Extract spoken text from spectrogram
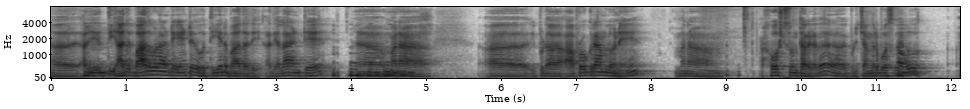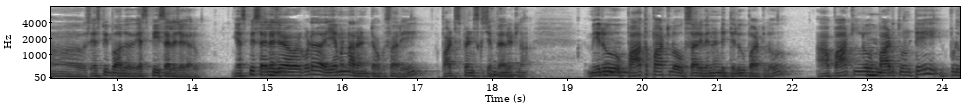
ఆ, అదే తీ- అదే బాధ కూడా అంటే ఏంటి తీయని బాధ అది. అది ఎలా అంటే మన ఇప్పుడు ఆ- ఆ ప్రోగ్రాంలోనే మన హోస్ట్స్ ఉంటారు కదా ఇప్పుడు చంద్రబోస్ గారు ఎస్పి బాలు ఎస్పి శైలజ గారు. ఎస్పి శైలజ గారు కూడా ఏమన్నారంటే ఒకసారి పార్టిసిపెంట్స్కి చెప్పారు ఇట్లా. మీరు పాత పాటలు ఒకసారి వినండి తెలుగు పాటలు. ఆ పాటలు పాడుతుంటే ఇప్పుడు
